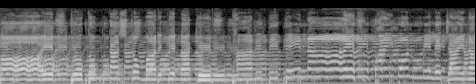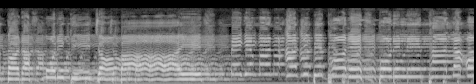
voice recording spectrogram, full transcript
হয়। প্রথম কাস্টমারকে নাকি ধার দিতে নাই। ভাই বোন মিলে যায় না করা মুরগি জবাই। মেঘে মান আসবে ঘরে, পড়লে থালা ও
